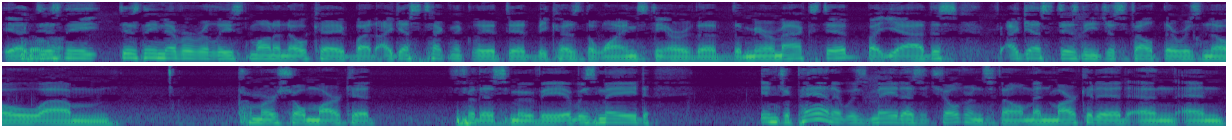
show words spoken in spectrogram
Yeah, so, Disney Disney never released Mononoke, but I guess technically it did because the Weinstein or the the Miramax did. But yeah, this I guess Disney just felt there was no um, commercial market for this movie. It was made in Japan. It was made as a children's film and marketed and and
